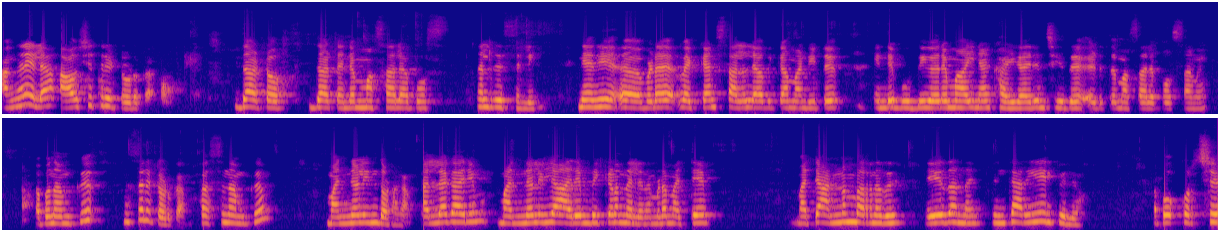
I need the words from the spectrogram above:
അങ്ങനെയല്ല ആവശ്യത്തിന് ഇട്ട് കൊടുക്കാം. ഇതാട്ടോ ഇതാട്ടോ എന്റെ മസാല ബോസ് നല്ല രസല്ലേ? ഞാൻ ഇവിടെ വെക്കാൻ സ്ഥലം ലാഭിക്കാൻ വേണ്ടിയിട്ട് എന്റെ ബുദ്ധികരമായി ഞാൻ കൈകാര്യം ചെയ്ത് എടുത്ത മസാല പോസ്റ്റാണ് അപ്പൊ നമുക്ക് മസാല ഇട്ട് കൊടുക്കാം. ഫസ്റ്റ് നമുക്ക് മഞ്ഞളിൽ നിന്ന് തുടങ്ങാം. നല്ല കാര്യം മഞ്ഞളിൽ ആരംഭിക്കണം എന്നല്ലേ? നമ്മുടെ മറ്റേ മറ്റേ അണ്ണം പറഞ്ഞത്. ഏതണ്ണൻ നിങ്ങൾക്ക് അറിയായിരിക്കുമല്ലോ. അപ്പോൾ കുറച്ച്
